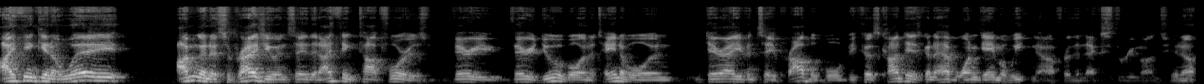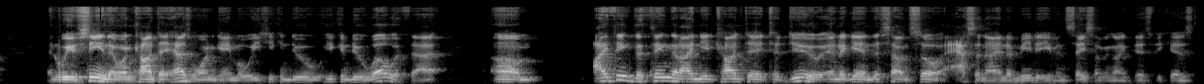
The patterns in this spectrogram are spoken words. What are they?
I think in a way, I'm going to surprise you and say that I think top four is very, very doable and attainable, and dare I even say probable, because Conte is going to have one game a week now for the next three months, you know. And we've seen that when Conte has one game a week, he can do he can do well with that. Um, I think the thing that I need Conte to do, and again, this sounds so asinine of me to even say something like this, because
